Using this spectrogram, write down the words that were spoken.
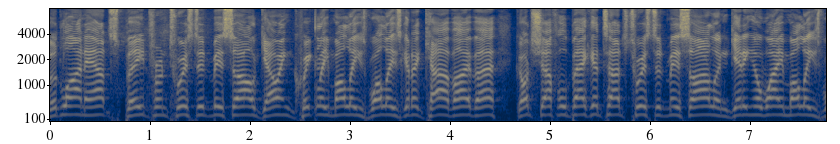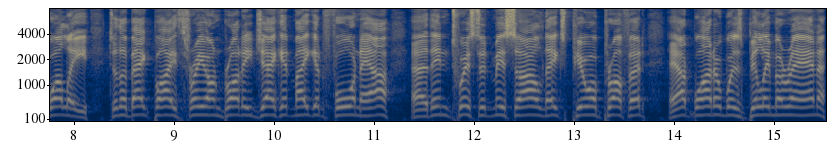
Good line out. Speed from Twisted Missile. Going quickly. Molly's Wally's going to carve over. Got shuffled back a touch. Twisted Missile and getting away. Molly's Wally to the back by three on Brody Jacket. Make it four now. Uh, then Twisted Missile. Next Pure Profit. Out wider was Billy Moran.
